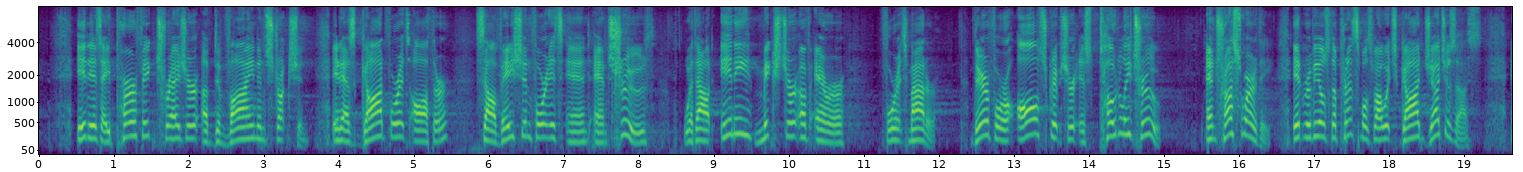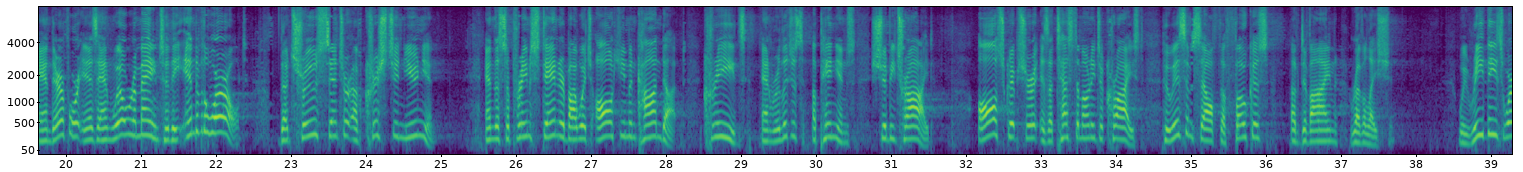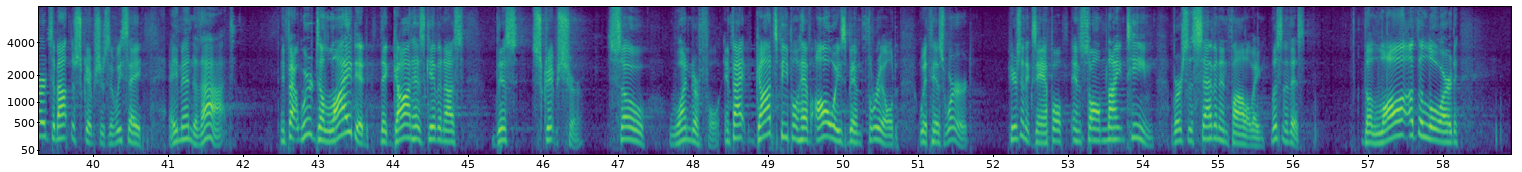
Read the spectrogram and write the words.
It is a perfect treasure of divine instruction. It has God for its author, salvation for its end, and truth without any mixture of error for its matter. Therefore, all Scripture is totally true and trustworthy. It reveals the principles by which God judges us, and therefore is and will remain to the end of the world the true center of Christian union and the supreme standard by which all human conduct creeds, and religious opinions should be tried. All scripture is a testimony to Christ, who is himself the focus of divine revelation. We read these words about the scriptures and we say, Amen to that. In fact, we're delighted that God has given us this scripture. So wonderful. In fact, God's people have always been thrilled with his word. Here's an example in Psalm 19, verses 7 and following. Listen to this. The law of the Lord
